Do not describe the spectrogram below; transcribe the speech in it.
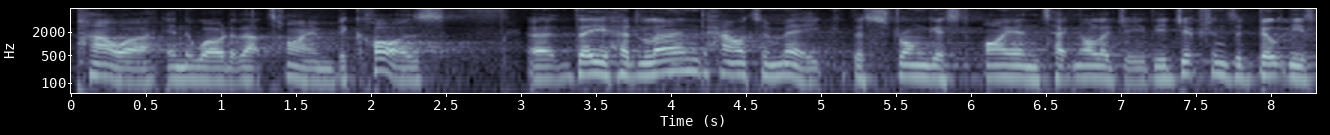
power in the world at that time because uh, they had learned how to make the strongest iron technology. The Egyptians had built these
